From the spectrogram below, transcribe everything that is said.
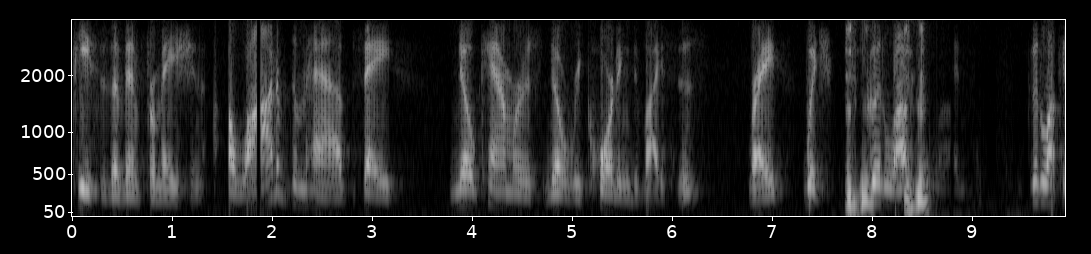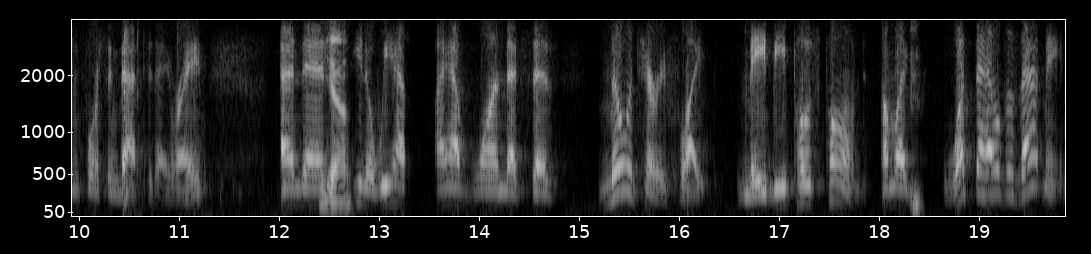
pieces of information. A lot of them have, say, no cameras, no recording devices, right? Which Mhm, good luck mhm. good luck enforcing that today, right? And then Yeah. you know we have I have one that says military flight may be postponed. I'm like, what the hell does that mean?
